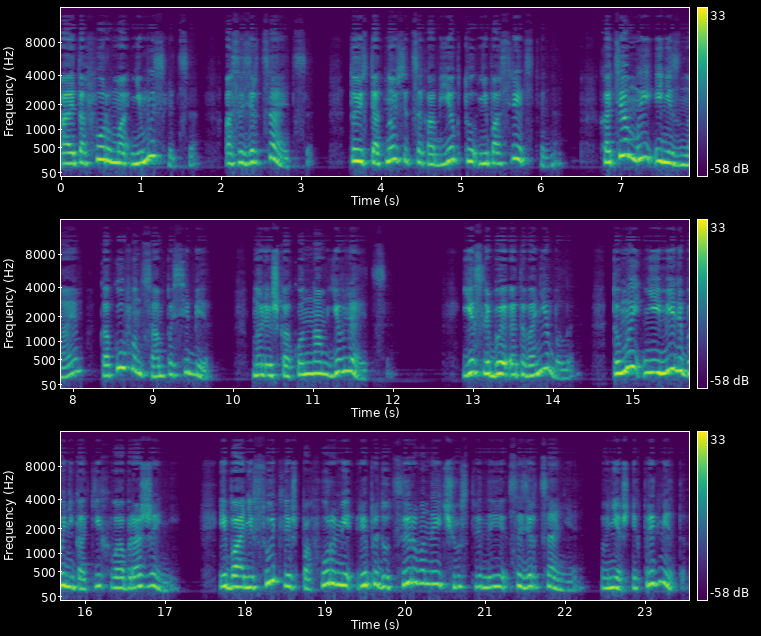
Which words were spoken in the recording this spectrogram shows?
А эта форма не мыслится, а созерцается, то есть относится к объекту непосредственно, хотя мы и не знаем, каков он сам по себе, но лишь как он нам является. Если бы этого не было, то мы не имели бы никаких воображений, ибо они суть лишь по форме репродуцированные чувственные созерцания внешних предметов,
